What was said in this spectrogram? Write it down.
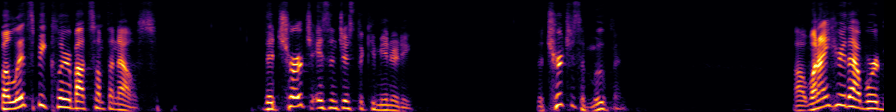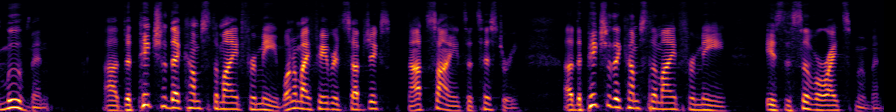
But let's be clear about something else. The church isn't just the community, the church is a movement. Uh, when I hear that word movement, uh, the picture that comes to mind for me, one of my favorite subjects, not science, it's history. Uh, the picture that comes to mind for me is the civil rights movement,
